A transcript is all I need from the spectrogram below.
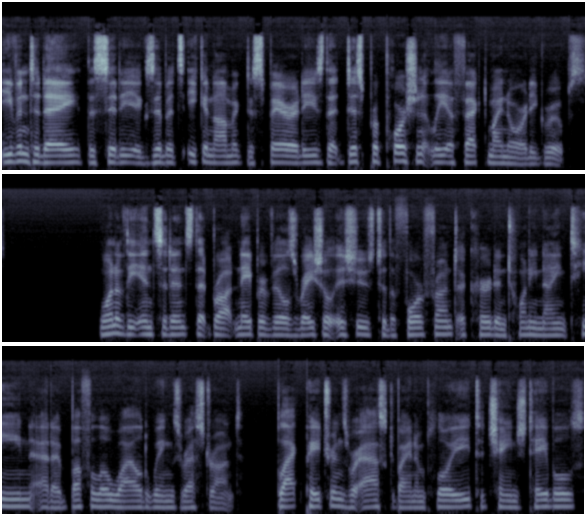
Even today, the city exhibits economic disparities that disproportionately affect minority groups. One of the incidents that brought Naperville's racial issues to the forefront occurred in 2019 at a Buffalo Wild Wings restaurant. Black patrons were asked by an employee to change tables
